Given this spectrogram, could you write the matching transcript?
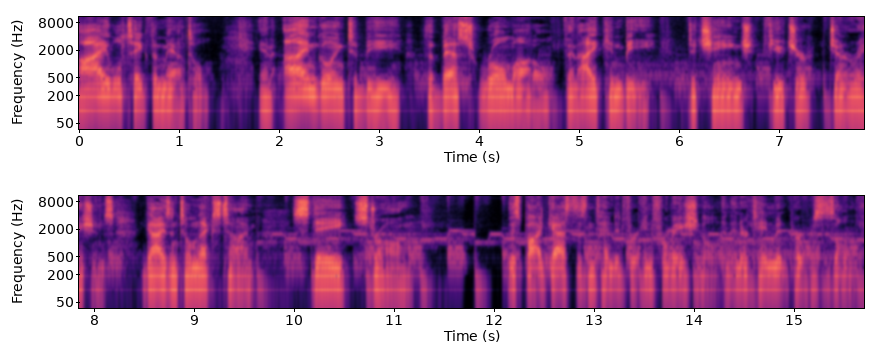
I will take the mantle and I'm going to be the best role model that I can be to change future generations. Guys, until next time, stay strong. This podcast is intended for informational and entertainment purposes only.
